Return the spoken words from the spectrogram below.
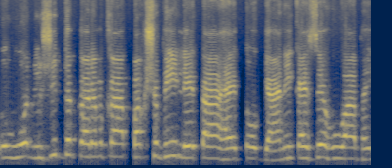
तो वो निषिद्ध कर्म का पक्ष भी लेता है तो ज्ञानी कैसे हुआ भाई?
